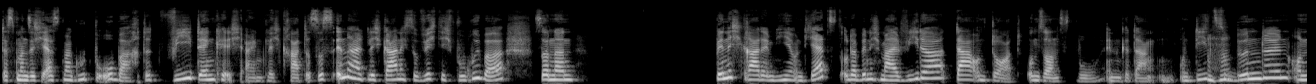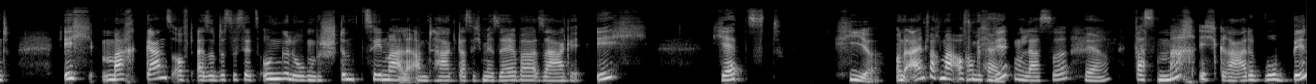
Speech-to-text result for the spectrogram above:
dass man sich erstmal gut beobachtet, wie denke ich eigentlich gerade. Es ist inhaltlich gar nicht so wichtig, worüber, sondern bin ich gerade im Hier und Jetzt oder bin ich mal wieder da und dort und sonst wo in Gedanken? Und die mhm. zu bündeln und ich mache ganz oft, also das ist jetzt ungelogen, bestimmt zehnmal am Tag, dass ich mir selber sage, ich jetzt hier und einfach mal auf okay. mich wirken lasse. Ja was mache ich gerade, wo bin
